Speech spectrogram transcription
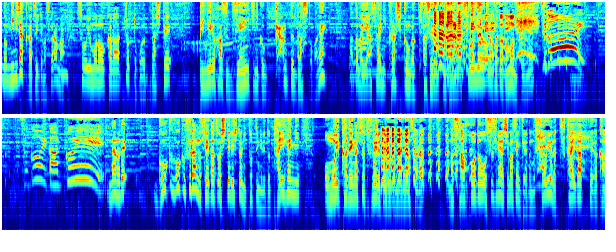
のミニジャックがついてますから、まあええ、そういうものからちょっとこう出してビニールハウス全域にこうガンと出すとかね。あとはまあ野菜にクラシック音楽聴かせるみたいな そういうようなことだと思うんですけどね。すごい。すごいかっこいい。なのでごくごく普段の生活をしている人にとってみると大変に重い家電が一つ増えるということになりますから まあさほどおすすめはしませんけれどもそういうような使い勝手が考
